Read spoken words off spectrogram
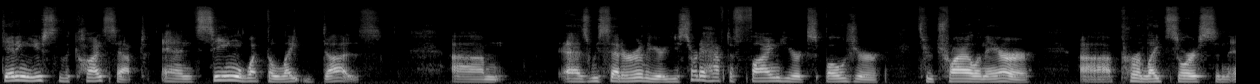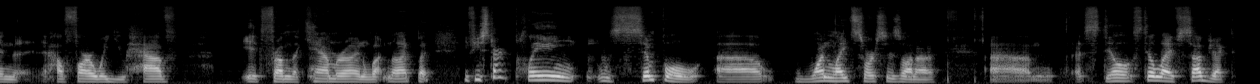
getting used to the concept, and seeing what the light does. Um, as we said earlier, you sort of have to find your exposure through trial and error uh, per light source and, and how far away you have it from the camera and whatnot. But if you start playing with simple uh, one light sources on a, um, a, still still life subject,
